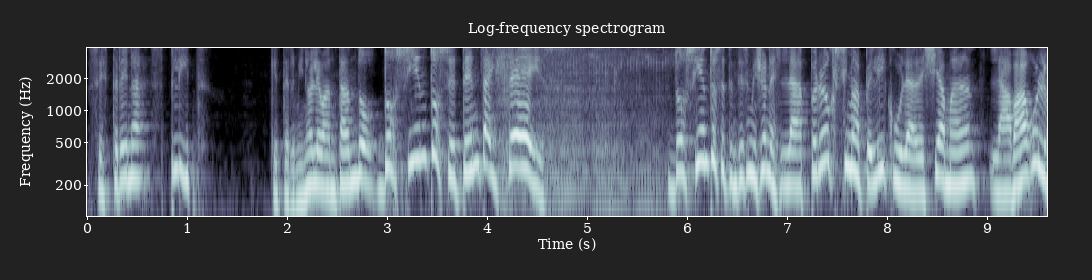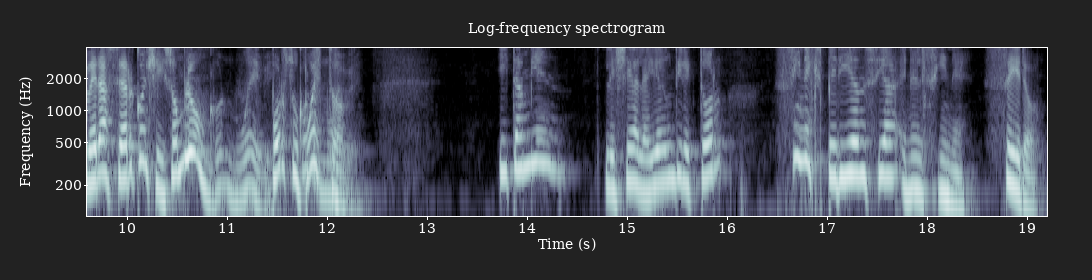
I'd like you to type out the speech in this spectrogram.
se estrena Split, que terminó levantando 276. 276 millones. La próxima película de Shyamalan la va a volver a hacer con Jason Blum. Con nueve. Por Con supuesto. nueve. Y también le llega la idea de un director sin experiencia en el cine, cero,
